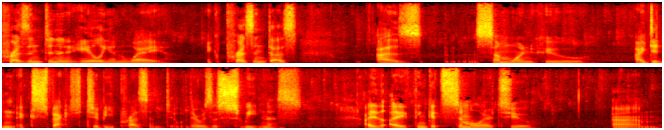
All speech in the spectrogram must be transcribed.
present in an alien way, like present as as someone who I didn't expect to be present. It, there was a sweetness. I I think it's similar to, um,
